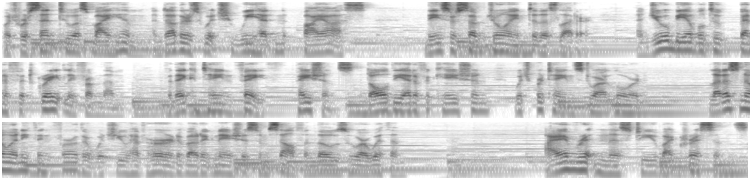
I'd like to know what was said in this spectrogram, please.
which were sent to us by him, and others which we had by us. These are subjoined to this letter, and you will be able to benefit greatly from them, for they contain faith, patience, and all the edification which pertains to our Lord. Let us know anything further which you have heard about Ignatius himself and those who are with him. I have written this to you by Crescens,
